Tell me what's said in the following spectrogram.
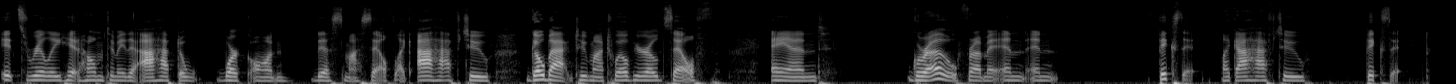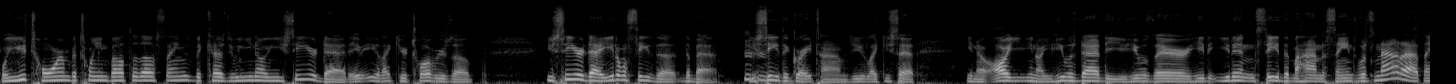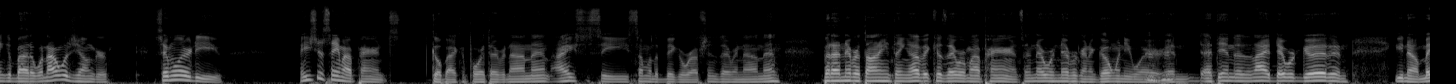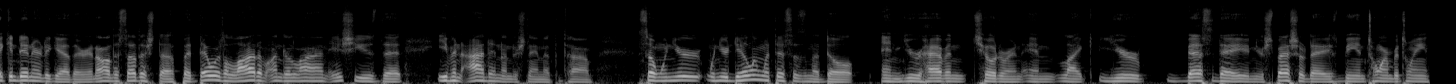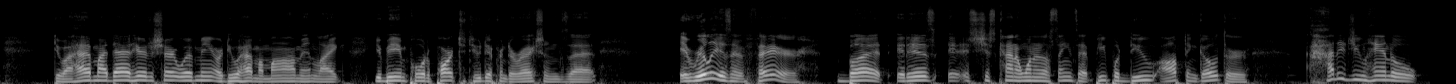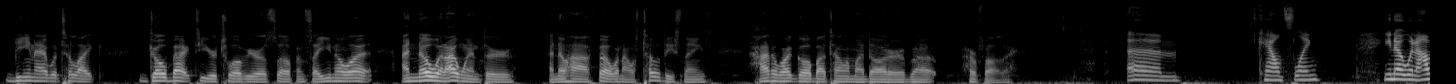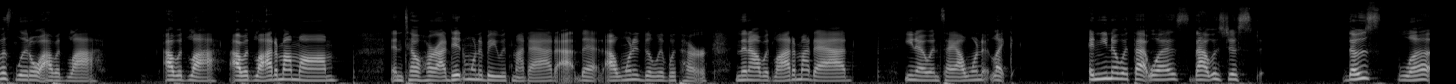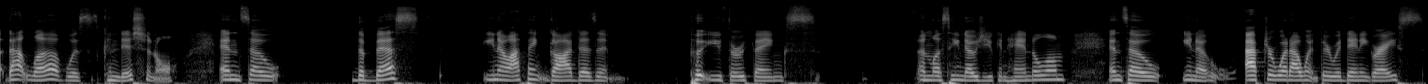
it's really hit home to me that I have to work on this myself. Like I have to go back to my 12 year old self and grow from it and, and fix it. Like I have to fix it. Were you torn between both of those things? Because you know, you see your dad, it, like you're 12 years old. You see your dad. You don't see the the bad. You Mm-mm. see the great times. You like you said, you know, all you you know, he was dad to you. He was there. He you didn't see the behind the scenes. Which now that I think about it, when I was younger, similar to you, I used to see my parents go back and forth every now and then. I used to see some of the big eruptions every now and then. But I never thought anything of it because they were my parents and they were never going to go anywhere. Mhm. And at the end of the night, they were good and you know, making dinner together and all this other stuff. But there was a lot of underlying issues that even I didn't understand at the time. So when you're when you're dealing with this as an adult and you're having children and like your best day and your special day is being torn between do I have my dad here to share it with me or do I have my mom and like you're being pulled apart to two different directions that it really isn't fair but it is it's just kind of one of those things that people do often go through how did you handle being able to like go back to your 12 year old self and say you know what i know what i went through i know how i felt when i was told these things how do i go about telling my daughter about her father um counseling. You know, when I was little, I would lie. I would lie. I would lie to my mom and tell her I didn't want to be with my dad, I, that I wanted to live with her. And then I would lie to my dad, you know, and say I wanted like and you know what that was? That was just those love that love was conditional. And so the best, you know, I think God doesn't put you through things unless he knows you can handle them. And so, you know, after what I went through with Danny Grace,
